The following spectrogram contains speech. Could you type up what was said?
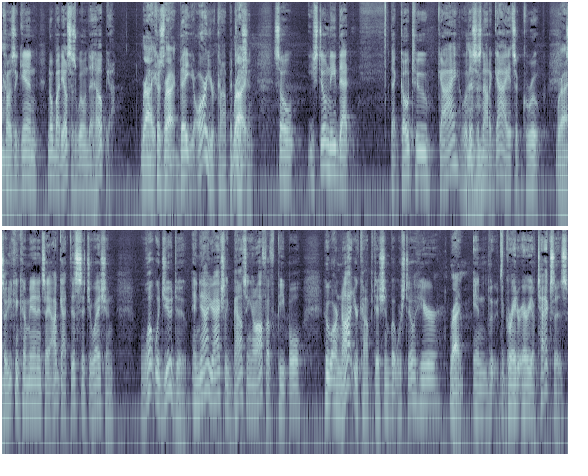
because again, nobody else is willing to help you Right, because right. they are your competition. right. So you still need that that go-to guy. Well, this is not a guy; it's a group. Mm-hmm. Right. So you can come in and say, "I've got this situation. What would you do?" And now you're actually bouncing it off of people who are not your competition, but we're still here Right. in the, the greater area of Texas.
